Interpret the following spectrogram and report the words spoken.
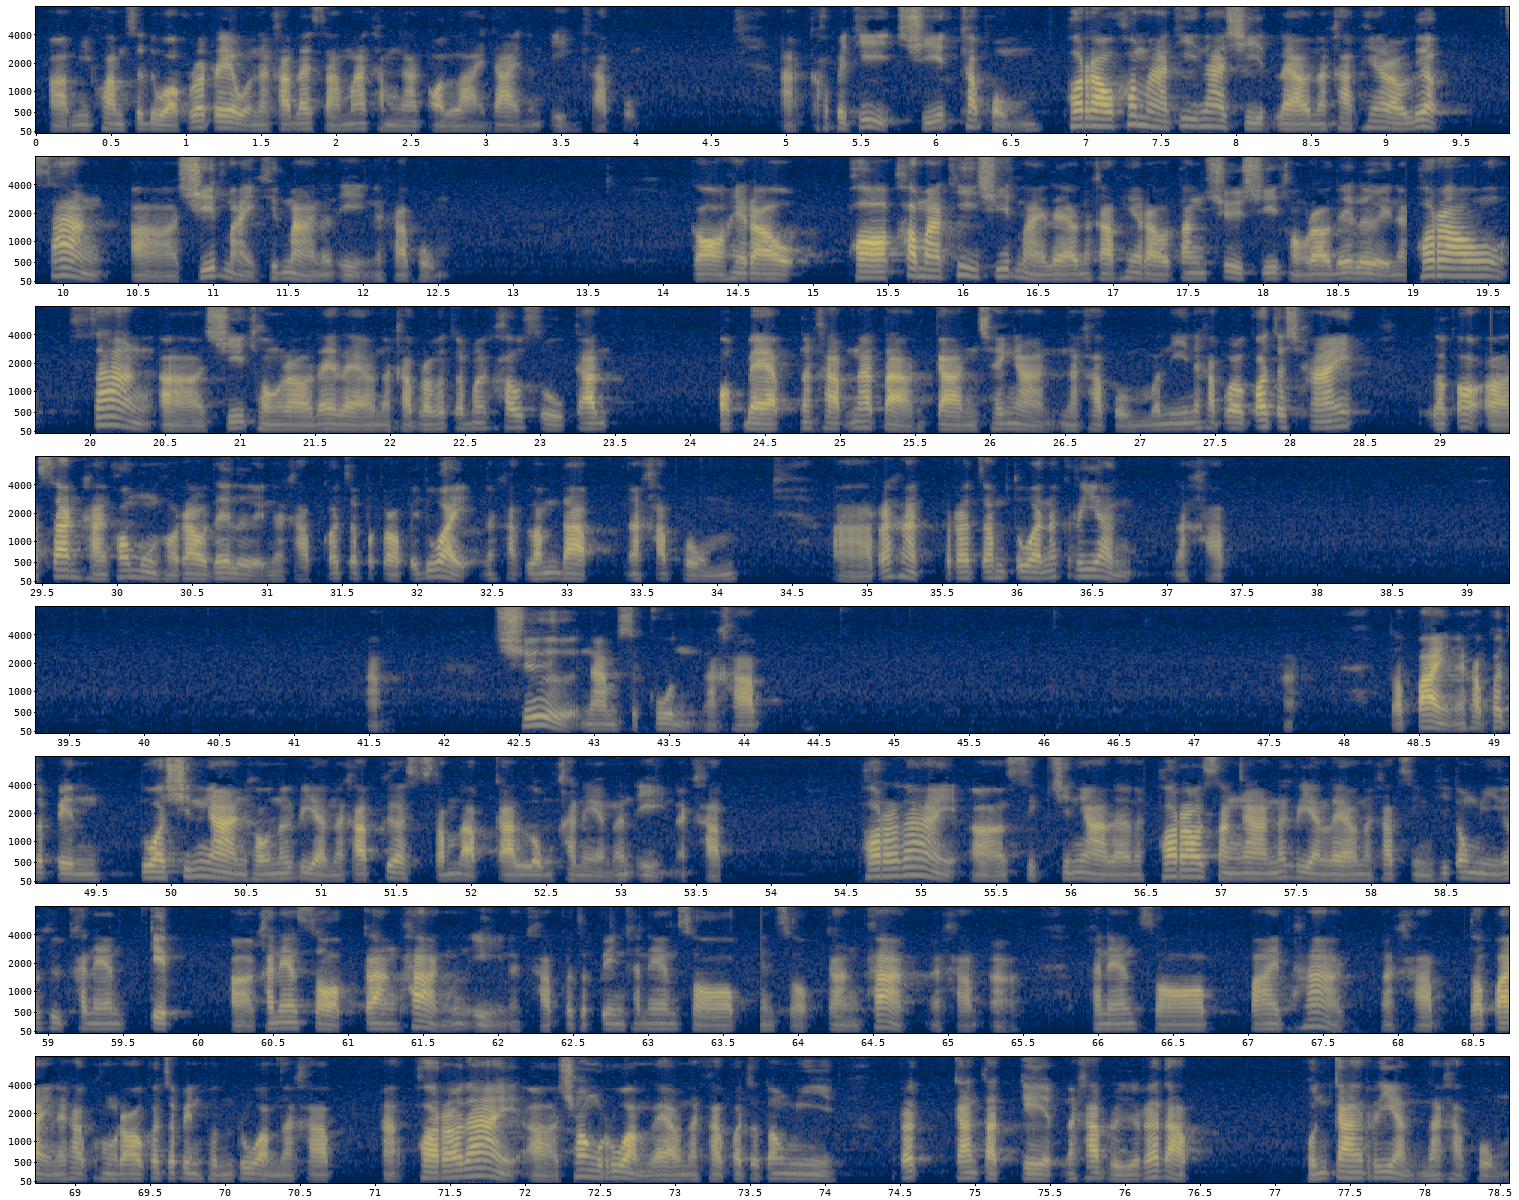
อ่ามีความสะดวกรวดเร็วนะครับและสามารถทำงานออนไลน์ได้นั่นเองครับผมอะเข้าไปที่ชีตครับผมพอเราเข้ามาที่หน้าชีตแล้วนะครับ ให้เราเลือกสร้างอ่าชีตใหม่ขึ้นมานั่นเองนะครับผมก็ให้เรา พอเข้ามาที่ชีตใหม่แล้วนะครับ ให้เราตั้งชื่อชีตของเราได้เลยนะพอเราสร้างอ่าชีตของเราได้แล้วนะครับ เราก็จะมาเข้าสู่การออกแบบนะครับหน้าต่างการใช้งานนะครับ ผมวันนี้นะครับเราก็จะใช้แล้วก็อ่าสร้างฐานข้อมูลของเราได้เลยนะครับ ก็จะประกอบไปด้วยนะครับลำดับนะครับผมอ่ารหัสประจำตัวนักเรียนนะครับชื่อนามสกุลนะครับอะ ต่อไปนะครับก็จะเป็นตัวชิ้นงานของนักเรียนนะครับ เพื่อสำหรับการลงคะแนนนั่นเองนะครับพอเราได้อ่า10ชิ้นงานแล้วนะพอเราสั่งงานนักเรียนแล้วนะครับ สิ่งที่ต้องมีก็คือคะแนนเก็บอ่าคะแนนสอบกลางภาคนั่นเองนะครับ ก็จะเป็นคะแนนสอบคะแนนสอบกลางภาคนะครับอ่าคะแนนสอบปลายภาคนะครับ ต่อไปนะครับของเราก็จะเป็นผลรวมนะครับอะพอเราได้อ่าช่องร่วมแล้วนะครับ ก็จะต้องมีการตัดเกรดนะครับ หรือระดับ ผลการเรียนนะครับผม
